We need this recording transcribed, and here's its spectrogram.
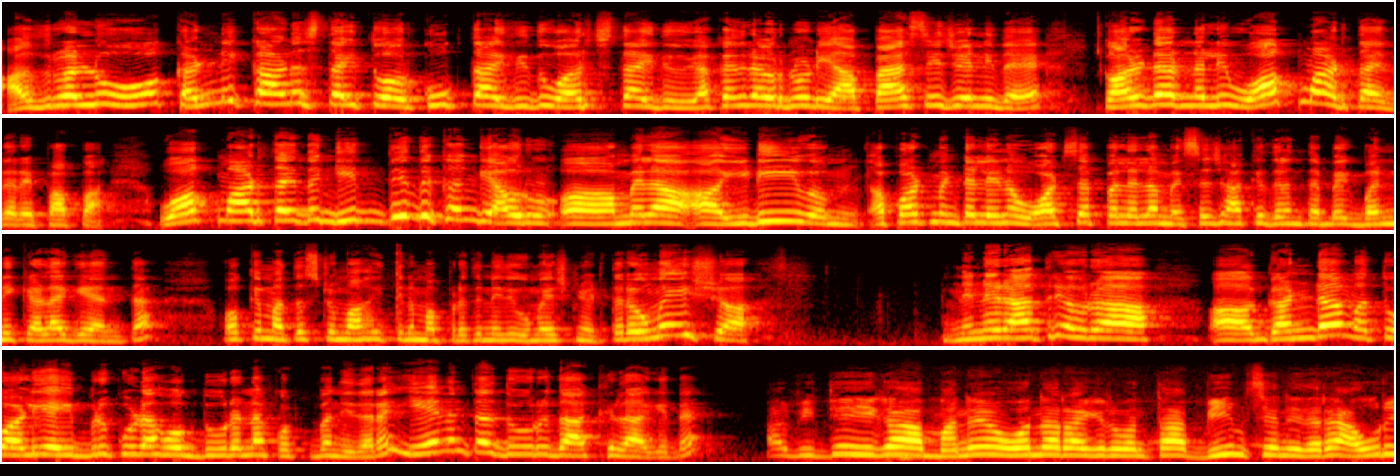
ಅದರಲ್ಲೂ ಕಣ್ಣಿಗೆ ಕಾಣಿಸ್ತಾ ಇತ್ತು, ಅವ್ರು ಕೂಗ್ತಾ ಇದ್ದಿದ್ದು ಅರ್ಚ್ತಾ ಇದ್ದಿದ್ದು. ಯಾಕಂದ್ರೆ ಅವ್ರು ನೋಡಿ, ಆ ಪ್ಯಾಸೇಜ್ ಏನಿದೆ ಕಾರಿಡಾರ್ನಲ್ಲಿ ವಾಕ್ ಮಾಡ್ತಾ ಇದ್ದಾರೆ ಪಾಪ. ವಾಕ್ ಮಾಡ್ತಾ ಇದ್ದಂಗೆ ಇದ್ದಿದ್ದಕ್ಕಂಗೆ ಅವರು ಆಮೇಲೆ ಇಡೀ ಅಪಾರ್ಟ್ಮೆಂಟ್ ಅಲ್ಲಿ ಏನೋ ವಾಟ್ಸಪ್ಪಲ್ಲೆಲ್ಲ ಮೆಸೇಜ್ ಹಾಕಿದ್ರಂತೆ, ಬೇಗ ಬನ್ನಿ ಕೆಳಗೆ ಅಂತ. ಓಕೆ, ಮತ್ತಷ್ಟು ಮಾಹಿತಿ ನಮ್ಮ ಪ್ರತಿನಿಧಿ ಉಮೇಶ್ ನೀಡ್ತಾರೆ. ಉಮೇಶ್, ನಿನ್ನೆ ರಾತ್ರಿ ಅವರ ಗಂಡ ಮತ್ತು ಅಳಿಯ ಇಬ್ರು ಕೂಡ ಹೋಗಿ ದೂರನ್ನ ಕೊಟ್ಟು ಬಂದಿದ್ದಾರೆ. ಏನಂತ ದೂರು ದಾಖಲಾಗಿದೆ? ಆ ವಿದ್ಯೆ ಈಗ ಮನೆ ಓನರ್ ಆಗಿರುವಂತ ಭೀಮ್ಸ್ ಏನಿದ್ದಾರೆ, ಅವರು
